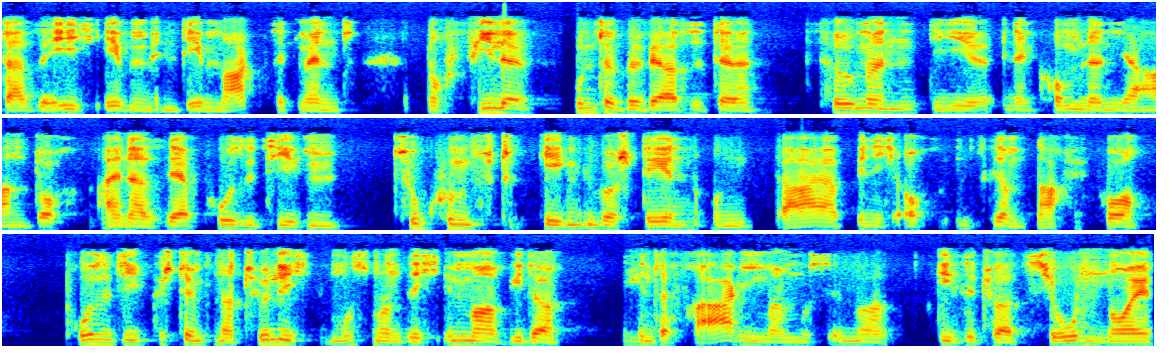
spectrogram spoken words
Da sehe ich eben in dem Marktsegment noch viele unterbewertete Firmen, die in den kommenden Jahren doch einer sehr positiven Zukunft gegenüberstehen. Und daher bin ich auch insgesamt nach wie vor positiv gestimmt. Natürlich muss man sich immer wieder hinterfragen, man muss immer die Situation neu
